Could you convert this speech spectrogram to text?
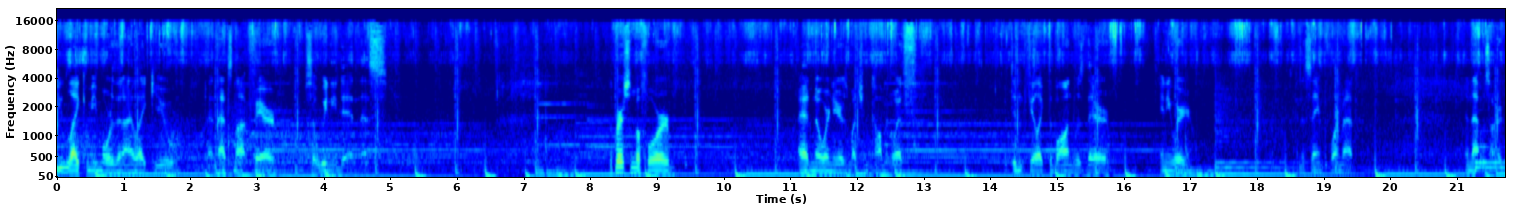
You like me more than I like you, and that's not fair, so we need to end this. Person before, I had nowhere near as much in common with. Didn't feel like the bond was there anywhere in the same format. And that was hard.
